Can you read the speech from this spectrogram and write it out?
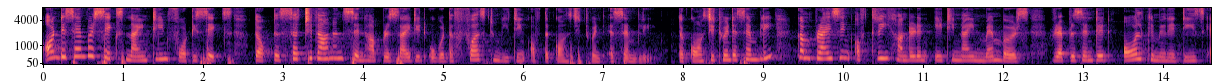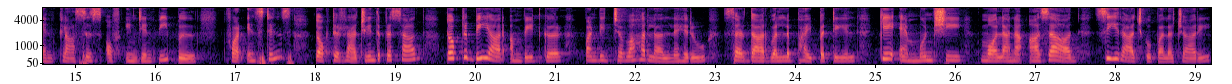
On December 6, 1946, Dr. Sachidanand Sinha presided over the first meeting of the Constituent Assembly. The Constituent Assembly, comprising of 389 members, represented all communities and classes of Indian people. For instance, Dr. Rajendra Prasad, Dr. B.R. Ambedkar, Pandit Jawaharlal Nehru, Sardar Vallabhbhai Patel, K.M. Munshi, Maulana Azad, C. Rajgopalachari,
